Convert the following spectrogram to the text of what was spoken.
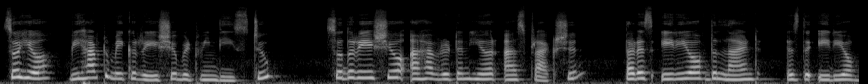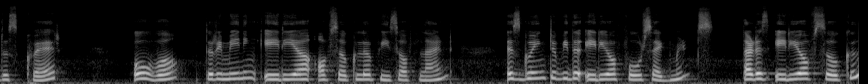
So here we have to make a ratio between these two. So the ratio I have written here as fraction that is area of the land is the area of the square over the remaining area of circular piece of land is going to be the area of four segments that is area of circle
